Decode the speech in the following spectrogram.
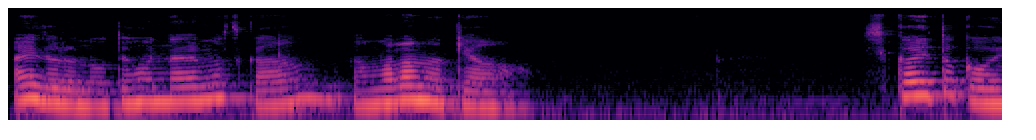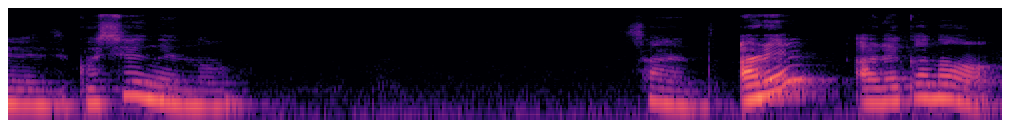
アイドルのお手本になれますか？頑張らなきゃ。司会とかをイメージ5周年の。さあれ？あれかな？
